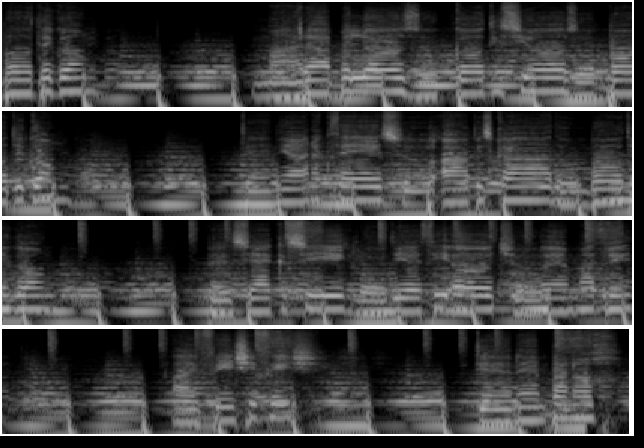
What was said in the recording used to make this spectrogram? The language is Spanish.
Bodegón, maravilloso, codicioso bodegón. Tenían acceso a pescado, un bodegón. Pese a que siglo XVIII en Madrid hay fish y fish. Tienen panojo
